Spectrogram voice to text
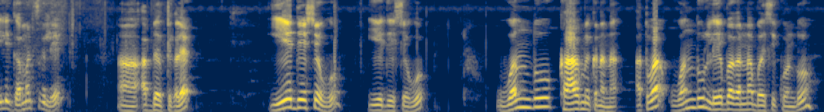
ಇಲ್ಲಿ ಗಮನಿಸಲಿ ಅಭ್ಯರ್ಥಿಗಳೇ, ಎ ದೇಶವು ಎ ದೇಶವು ಒಂದು ಕಾರ್ಮಿಕನನ್ನು ಅಥವಾ ಒಂದು ಲೇಬರನ್ನು ಬಳಸಿಕೊಂಡು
